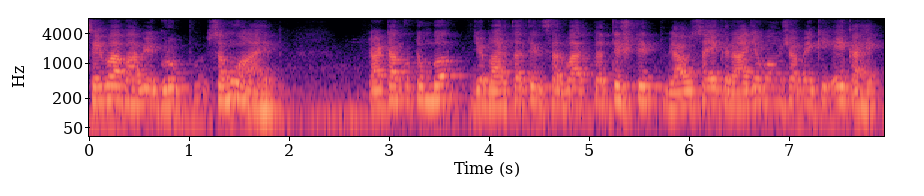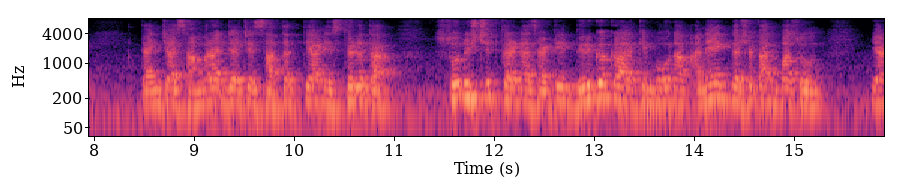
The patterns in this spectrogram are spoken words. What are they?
सेवाभावी ग्रुप समूह आहेत. टाटा कुटुंब जे भारतातील सर्वात प्रतिष्ठित व्यावसायिक राजवंशापैकी एक आहे त्यांच्या साम्राज्याचे सातत्य आणि स्थिरता सुनिश्चित करण्यासाठी दीर्घकाळ किंबहुना अनेक दशकांपासून या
